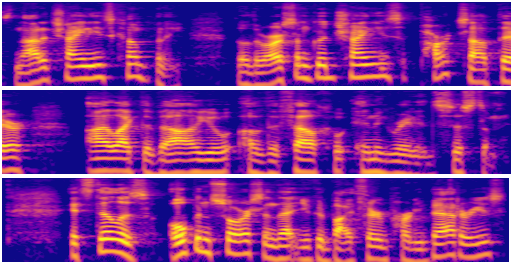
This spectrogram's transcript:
It's not a Chinese company. Though there are some good Chinese parts out there, I like the value of the Falco integrated system. It still is open source in that you could buy third-party batteries,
